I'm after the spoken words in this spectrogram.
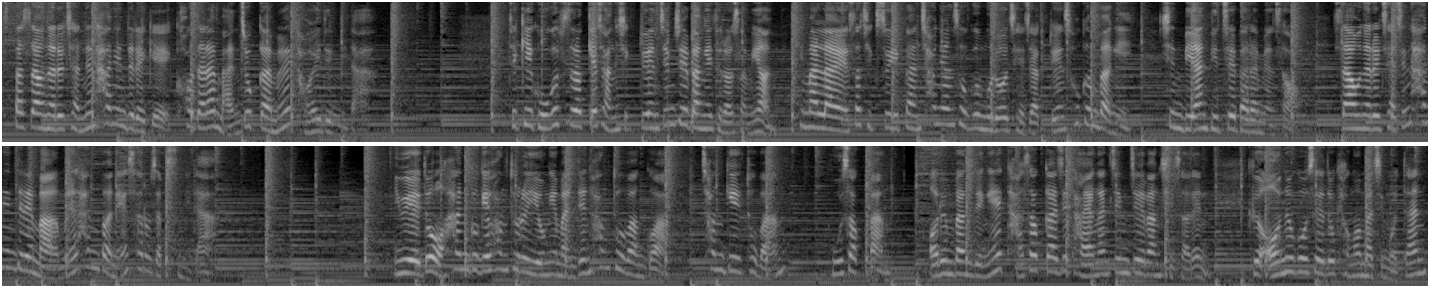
스파 사우나를 찾는 한인들에게 커다란 만족감을 더해드립니다. 특히 고급스럽게 장식된 찜질방에 들어서면 히말라야에서 직수입한 천연 소금으로 제작된 소금방이 신비한 빛을 발하면서 사우나를 찾은 한인들의 마음을 한 번에 사로잡습니다. 이외에도 한국의 황토를 이용해 만든 황토방과 천기토방, 보석방, 얼음방 등의 다섯 가지 다양한 찜질방 시설은 그 어느 곳에도 경험하지 못한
